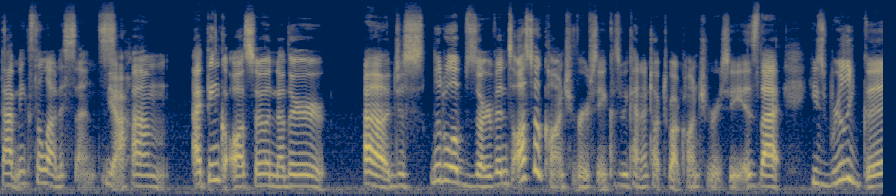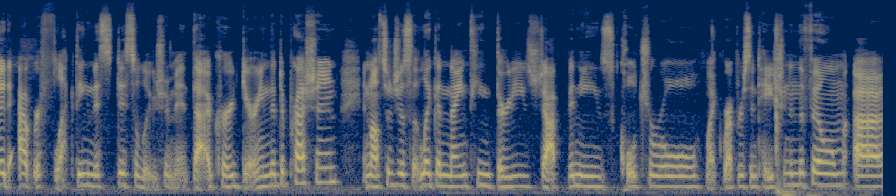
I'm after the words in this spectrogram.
That makes a lot of sense. Yeah. Um, I think also another uh, just little observance, also controversy, because we kind of talked about controversy, is that he's really good at reflecting this disillusionment that occurred during the Depression and also just like a 1930s Japanese cultural like representation in the film. Uh,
